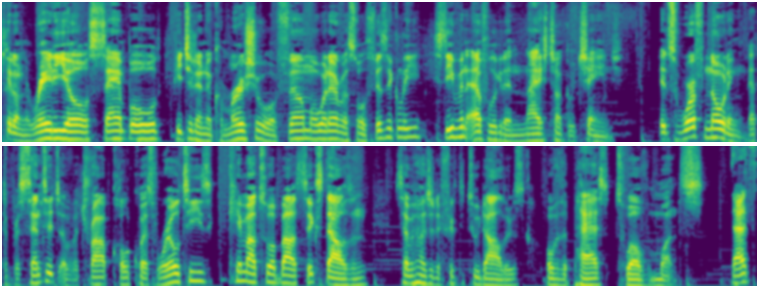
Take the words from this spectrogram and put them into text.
played on the radio, sampled, featured in a commercial or film or whatever sold physically, Stephen F will get a nice chunk of change. It's worth noting that the percentage of a Tribe Called Quest royalties came out to about $6,752 over the past 12 months. That's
